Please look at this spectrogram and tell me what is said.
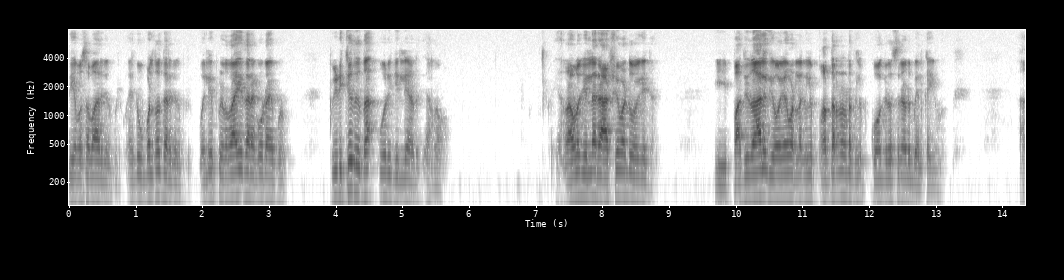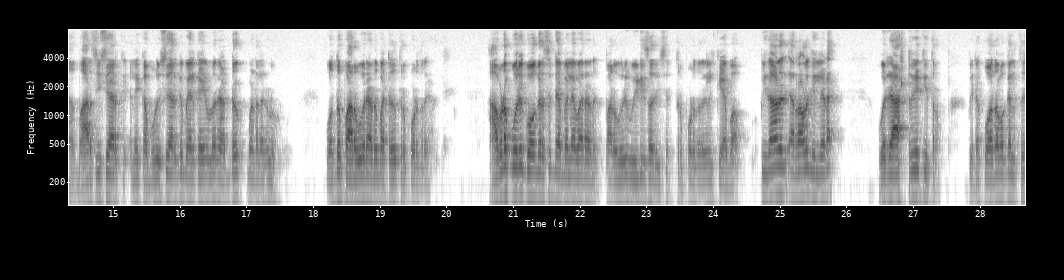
നിയമസഭാ തെരഞ്ഞെടുപ്പിലും അതിന്റെ മുമ്പത്തെ തെരഞ്ഞെടുപ്പിലും വലിയ പിണറായി തരംഗമുണ്ടായപ്പോഴും പിടിച്ചു നിന്ന ഒരു ജില്ലയാണ് എറണാകുളം. എറണാകുളം ജില്ല രാഷ്ട്രീയമായിട്ട് പോയി കഴിഞ്ഞാൽ ഈ പതിനാല് നിയോജകമണ്ഡലങ്ങളിൽ പന്ത്രണ്ടെണ്ണത്തിലും കോൺഗ്രസിനാണ് മേൽക്കൈയുള്ളത്. മാർസിസ്റ്റുകാർക്ക് അല്ലെങ്കിൽ കമ്മ്യൂണിസ്റ്റുകാർക്ക് മേൽക്കൈയുള്ള രണ്ട് മണ്ഡലങ്ങളും ഒന്ന് പറവൂരാണ് മറ്റേത് തൃപ്പൂണിത്തുറയാണ്. അവിടെ പോലും കോൺഗ്രസിന്റെ എം എൽ എമാരാണ് പറവൂർ വി ഡി സതീശൻ തൃപ്പൂണിത്തുറയിൽ കെ ബാബു. അപ്പോൾ ഇതാണ് എറണാകുളം ജില്ലയുടെ ഒരു രാഷ്ട്രീയ ചിത്രം. പിന്നെ കോതമംഗലത്ത്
